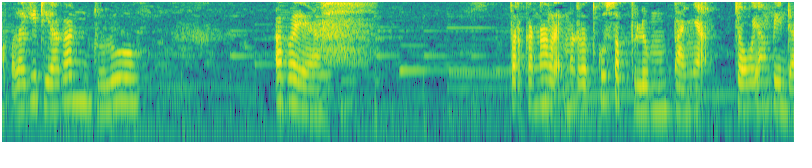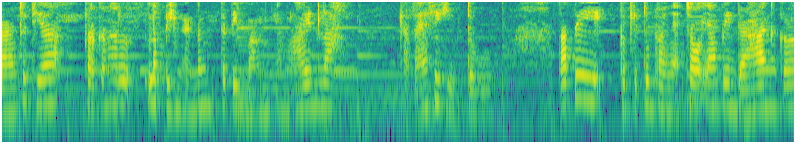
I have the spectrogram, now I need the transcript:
apalagi dia kan dulu apa ya terkenal menurutku sebelum banyak cowok yang pindahan tuh dia terkenal lebih ganteng ketimbang yang lain lah. Katanya sih gitu. Tapi begitu banyak cowok yang pindahan ke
